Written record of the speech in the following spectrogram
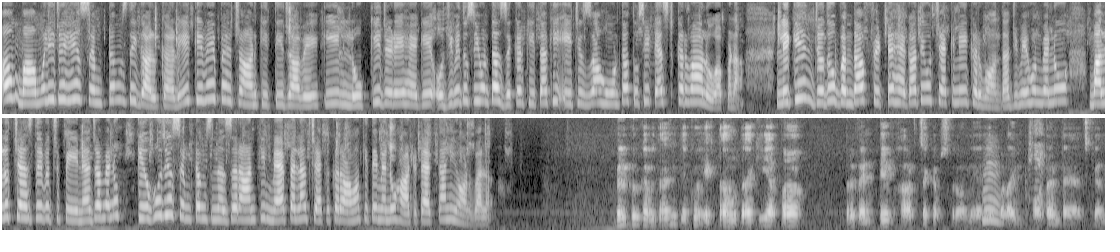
ਅਹ ਮਾਮੂਲੀ ਜਿਹੇ ਸਿੰਪਟਮਸ ਦੀ ਗੱਲ ਕਰ ਲਈਏ, ਕਿਵੇਂ ਪਹਿਚਾਣ ਕੀਤੀ ਜਾਵੇ ਕਿ ਲੋਕੀ ਜਿਹੜੇ ਹੈਗੇ, ਉਹ ਜਿਵੇਂ ਤੁਸੀਂ ਹੁਣ ਤਾਂ ਜ਼ਿਕਰ ਕੀਤਾ ਕਿ ਇਹ ਚੀਜ਼ਾਂ ਹੋਣ ਤਾਂ ਤੁਸੀਂ ਟੈਸਟ ਕਰਵਾ ਲਓ ਆਪਣਾ। ਲੇਕਿਨ ਜਦੋਂ ਬੰਦਾ ਫਿੱਟ ਹੈਗਾ ਤੇ ਉਹ ਚੈੱਕ ਨਹੀਂ ਕਰਵਾਉਂਦਾ, ਜਿਵੇਂ ਹੁਣ ਮੈਨੂੰ ਮੰਨ ਲਓ ਚੈਸਟ ਦੇ ਵਿੱਚ ਪੇਨ ਹੈ ਜਾਂ ਮੈਨੂੰ ਕਿਹੋ ਜਿਹੇ ਸਿੰਪਟਮਸ ਨਜ਼ਰ ਆਣ ਕਿ ਮੈਂ ਪਹਿਲਾਂ ਚੈੱਕ ਕਰਾਵਾਂ, ਕਿਤੇ ਮੈਨੂੰ ਹਾਰਟ ਅਟੈਕ ਤਾਂ ਨਹੀਂ ਆਉਣ ਵਾਲਾ। ਬਿਲਕੁਲ ਕਵਿਤਾ ਜੀ ਦੇਖੋ ਇੱਕ ਤਾਂ ਹੁੰਦਾ ਕਿ ਆਪਾਂ ਪ੍ਰੀਵੈਂਟਿਵ ਹਾਰਟ ਚੈੱਕਅਪਸ ਕਰਾਉਂਦੇ ਆ ਇਹ ਬੜਾ ਇੰਪੋਰਟੈਂਟ ਹੈ ਅੱਜ ਕੱਲ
